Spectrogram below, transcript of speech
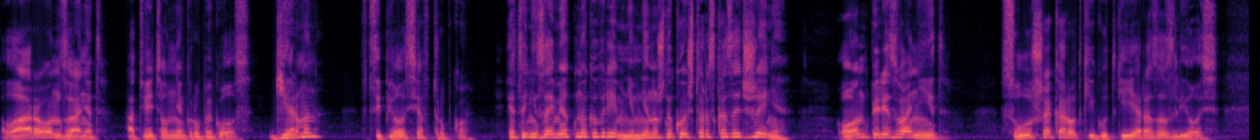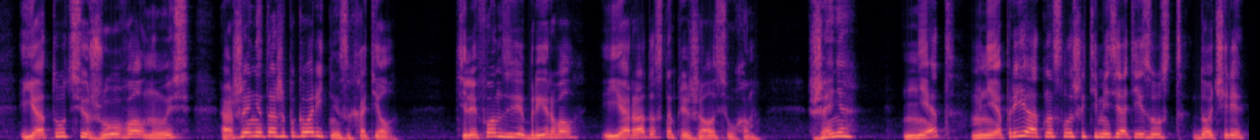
«Лара, он занят», — ответил мне грубый голос. «Герман?» — вцепилась я в трубку. Это не займет много времени, мне нужно кое-что рассказать Жене». «Он перезвонит». Слушая короткие гудки, я разозлилась. Я тут сижу, волнуюсь, а Женя даже поговорить не захотел. Телефон завибрировал, и я радостно прижалась ухом. «Женя?» «Нет, мне приятно слышать имя зятя из уст дочери»,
